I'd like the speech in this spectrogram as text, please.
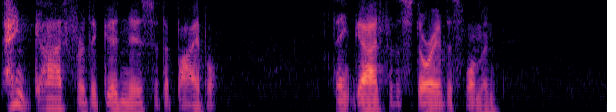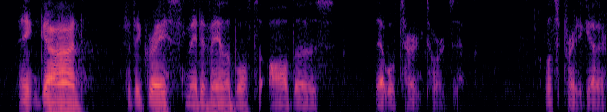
Thank God for the good news of the Bible. Thank God for the story of this woman. Thank God for the grace made available to all those that will turn towards it. Let's pray together.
